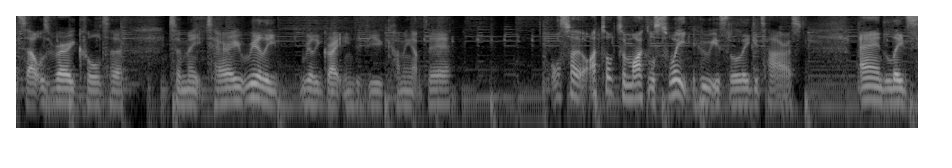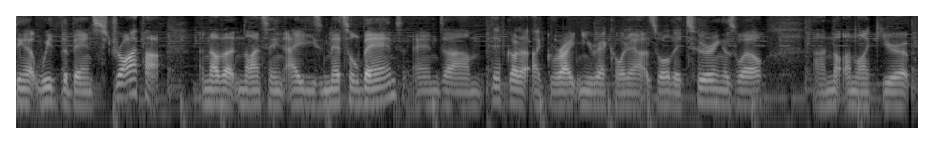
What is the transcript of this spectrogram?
So it was very cool to, to meet Terry. Really, really great interview coming up there. Also, I talked to Michael Sweet, who is the lead guitarist and lead singer with the band Stryper, another 1980s metal band, and um, they've got a, a, great new record out as well. They're touring as well, uh, not unlike Europe.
